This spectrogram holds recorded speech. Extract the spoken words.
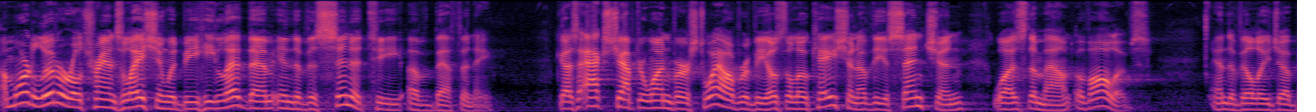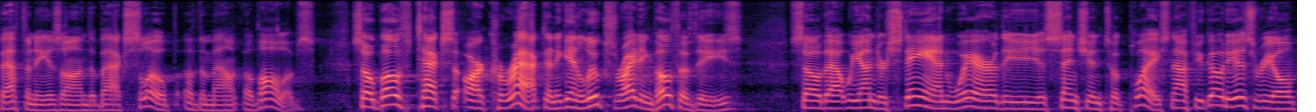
A more literal translation would be he led them in the vicinity of Bethany. Because Acts chapter 1 verse 12 reveals the location of the ascension was the Mount of Olives and the village of Bethany is on the back slope of the Mount of Olives. So both texts are correct, and again, Luke's writing both of these so that we understand where the ascension took place. Now, if you go to Israel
